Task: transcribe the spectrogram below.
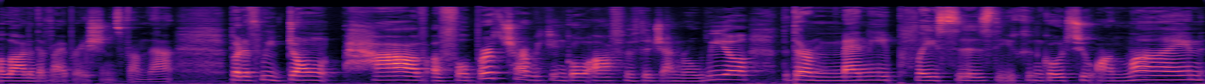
a lot of the vibrations from that. But if we don't have a full birth chart, we can go off of the general wheel. But there are many places that you can go to online.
